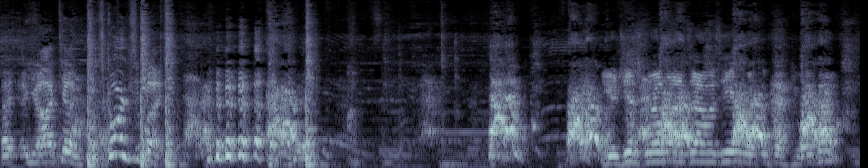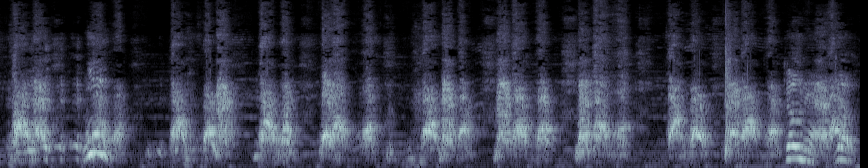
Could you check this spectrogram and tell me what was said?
I, you know, I tell you, quit scoring so much. You just realized I was here. What the fuck? You woke up? Go now, go.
